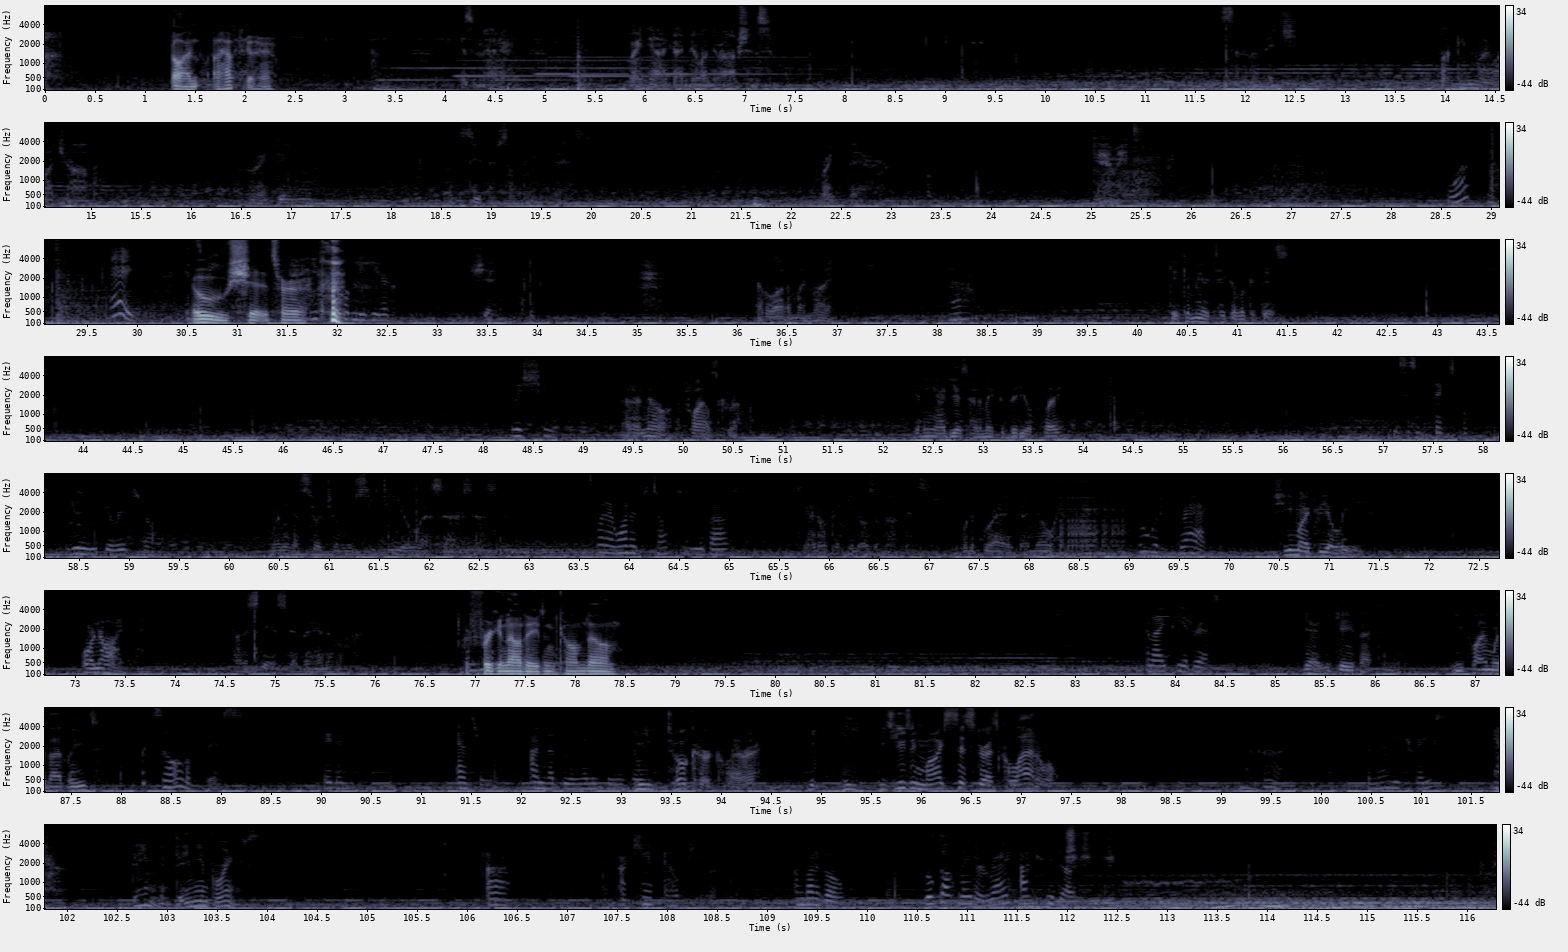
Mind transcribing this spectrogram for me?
Oh, I'm, I have to go here. Doesn't matter. Right now, I got no other options. Son of a bitch. Fucking Murloc job. Alright, Damien. Let's see if there's something you missed. Right there. Damn it. What the? Hey! It's Oh me. shit, it's her. You called me here. Shit. Have a lot on my mind. Yeah? Okay, come here, take a look at this. Who is she? I don't know, the file's corrupt. You have any ideas how to make the video play? This isn't fixable. You need the original. I'm running a search on your CTOS access. That's what I wanted to talk to you about. See, I don't think he knows about this. He would have bragged, I know him. Who would have bragged? She might be a lead. Or not. Gotta stay a step ahead of him. We're freaking out, Aiden. Calm down. An IP address. Yeah, he gave that to me. Can you find where that leads? What is all of this? Aiden, answer me. I'm not doing anything until. He took her, Clara. He, he, he's using my sister as collateral. Oh my god. The man we traced? Yeah. Damien, Damien Brenks. Uh. I can't help you. I'm gonna go. We'll talk later, right? After you're done. Shh, shh, shh. Come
